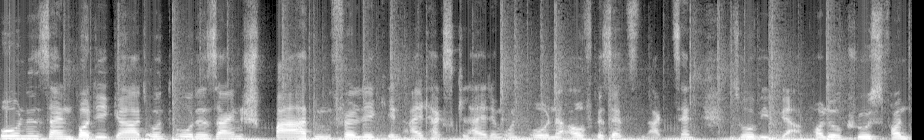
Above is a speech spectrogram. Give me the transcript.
ohne seinen Bodyguard und ohne seinen Spaten, völlig in Alltagskleidung und ohne aufgesetzten Akzent, so wie wir Apollo Crews von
